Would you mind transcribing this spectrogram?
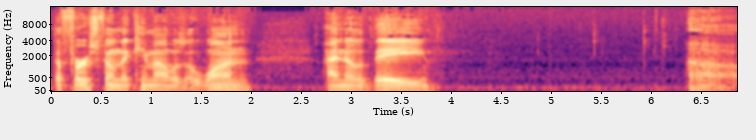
the first film that came out was a 01. I know they uh,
